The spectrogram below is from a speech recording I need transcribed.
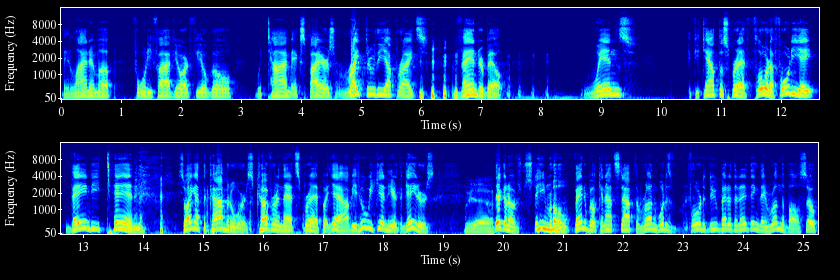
they line him up, 45 yard field goal with time expires right through the uprights. Vanderbilt wins, if you count the spread, Florida 48, Vandy 10. so I got the Commodores covering that spread. But yeah, I mean, who we getting here? The Gators. Yeah. They're going to steamroll. Vanderbilt cannot stop the run. What does Florida do better than anything? They run the ball. So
